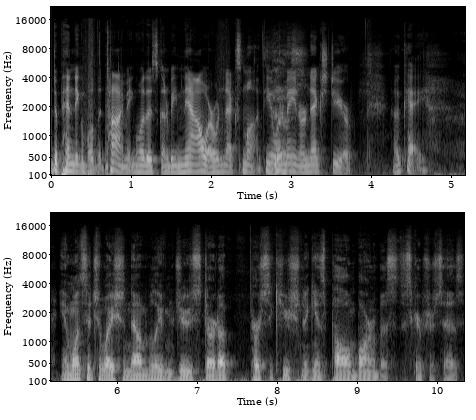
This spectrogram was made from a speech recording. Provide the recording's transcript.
depending upon the timing, whether it's going to be now or next month, you know what I mean, or next year. Okay. In one situation, the unbelieving Jews stirred up persecution against Paul and Barnabas, the scripture says.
